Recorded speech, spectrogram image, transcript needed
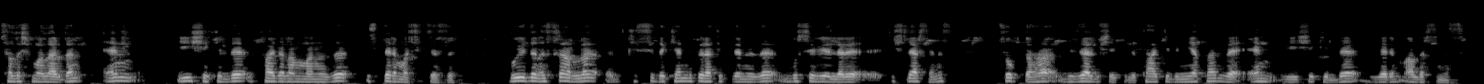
çalışmalardan en iyi şekilde faydalanmanızı isterim açıkçası. Bu yüzden ısrarla e, siz de kendi grafiklerinize bu seviyeleri işlerseniz çok daha güzel bir şekilde takibini yapar ve en iyi şekilde verim alırsınız.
